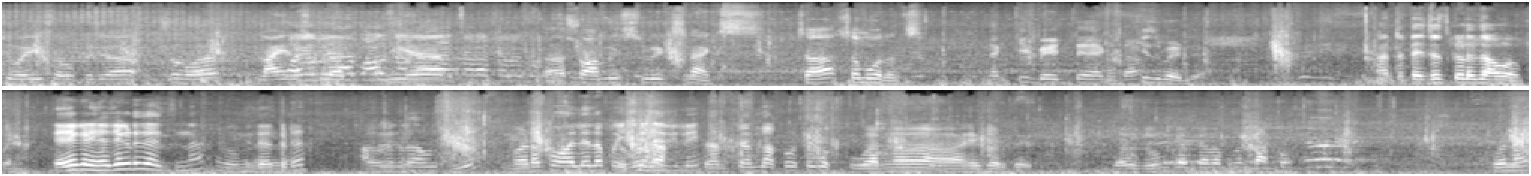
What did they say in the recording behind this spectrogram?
शिवाई चौकाच्या जवळ lions club near Swami sweet स्नॅक्सच्या समोरच. नक्की भेट द्या एकदा. नक्कीच भेट द्या. आता त्याच्याचकडे जाऊ आपण. त्याच्याकडे ह्याच्याकडे जायचं ना? रोमिदाकडे आपल्याकडे जाऊन वडापाववाल्याला पैसे नाही दिले त्याला त्याला दाखवतो बघ वरनं हे करतोय. जरा झूम कर त्याला पण दाखव. कोण आहे?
